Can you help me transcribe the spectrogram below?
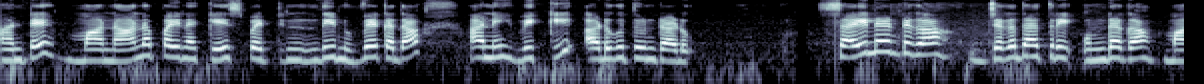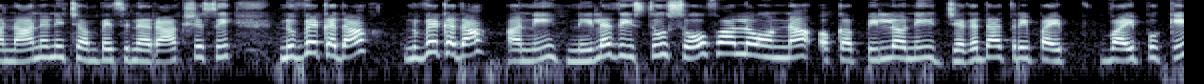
అంటే మా నాన్న పైన కేసు పెట్టింది నువ్వే కదా? అని విక్కీ అడుగుతుంటాడు. సైలెంట్గా జగదాత్రి ఉండగా మా నాన్నని చంపేసిన రాక్షసి నువ్వే కదా నువ్వే కదా అని నిలదీస్తూ సోఫాలో ఉన్న ఒక పిల్లోని జగదాత్రి పై వైపుకి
